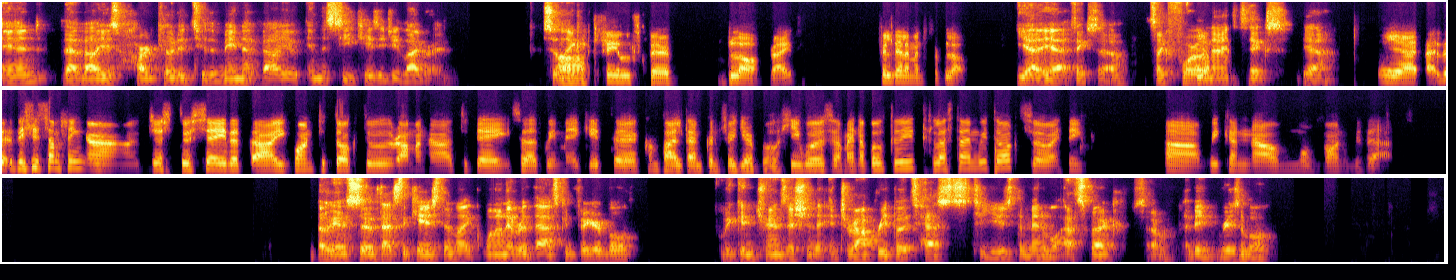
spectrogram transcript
And that value is hard coded to the mainnet value in the CKZG library. So like, Uh, fields per blob, right? Field element per blob. yeah, yeah, I think so. It's like four oh nine six, yeah. Yeah, uh, this is something uh, just to say that I want to talk to Ramana today so that we make it uh, compile time configurable. He was amenable to it last time we talked, so I think uh, we can now move on with that. Okay, so if that's the case, then like whenever that's configurable, we can transition the interop repo tests to use the minimal F spec. So that'd be reasonable.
